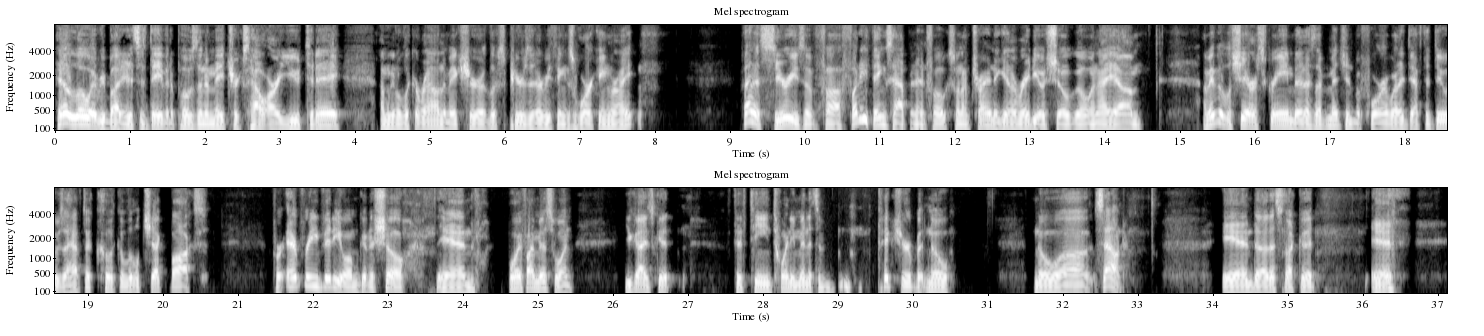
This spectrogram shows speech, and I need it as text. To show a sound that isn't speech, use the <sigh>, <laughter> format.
Hello, everybody. This is David opposing the Matrix. How are you today? I'm going to look around to make sure it looks appears that everything's working right. I've had a series of uh, funny things happening, folks. When I'm trying to get a radio show going, I um, I'm able to share a screen, but as I've mentioned before, what I have to do is I have to click a little checkbox for every video I'm going to show. And boy, if I miss one, you guys get 15, 20 minutes of picture, but no, no uh, sound. And uh, that's not good. <laughs> And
